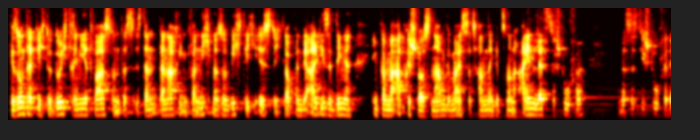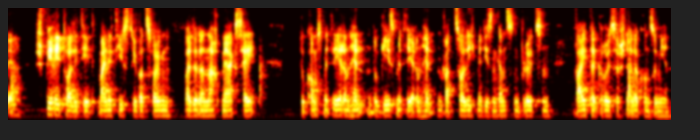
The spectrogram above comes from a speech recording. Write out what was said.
gesundheitlich du durchtrainiert warst und das ist dann danach irgendwann nicht mehr so wichtig ist. Ich glaube, wenn wir all diese Dinge irgendwann mal abgeschlossen haben, gemeistert haben, dann gibt es nur noch eine letzte Stufe. Und das ist die Stufe der Spiritualität, meine tiefste Überzeugung, weil du danach merkst, hey, du kommst mit leeren Händen, du gehst mit leeren Händen, was soll ich mir diesen ganzen Blödsinn weiter, größer, schneller konsumieren?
